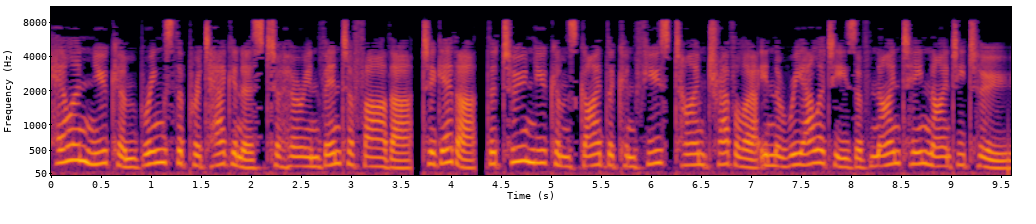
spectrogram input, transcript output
Helen Newcomb brings the protagonist to her inventor father. Together, the two Newcombs guide the confused time traveler in the realities of 1992.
